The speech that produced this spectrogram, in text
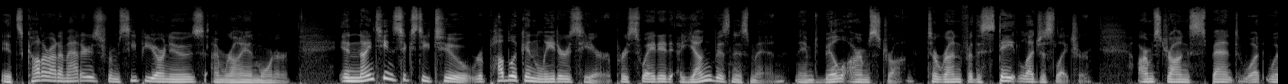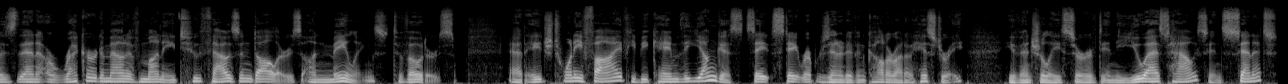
It's Colorado Matters from CPR News. I'm Ryan Warner. In 1962, Republican leaders here persuaded a young businessman named Bill Armstrong to run for the state legislature. Armstrong spent what was then a record amount of money, $2,000, on mailings to voters. At age 25, he became the youngest state, representative in Colorado history. He eventually served in the U.S. House and Senate.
